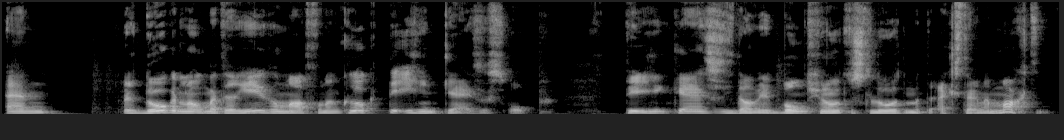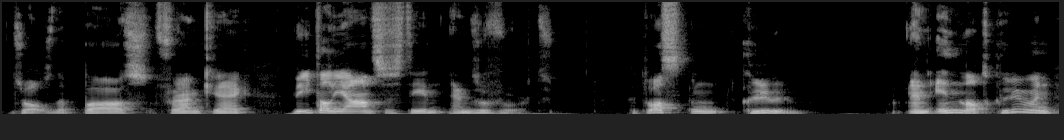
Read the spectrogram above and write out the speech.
En er doken dan ook met de regelmaat van een klok tegenkeizers op. Tegenkeizers die dan weer bondgenoten sloten met de externe machten, zoals de paus, Frankrijk, de Italiaanse steen enzovoort. Het was een kluwen. En in dat kluwen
